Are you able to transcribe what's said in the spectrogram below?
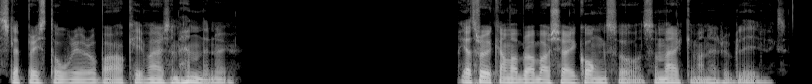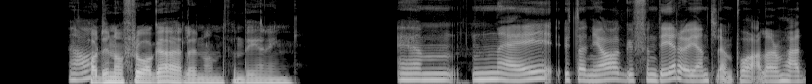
släpper historier och bara, okej, okay, vad är det som händer nu? Jag tror det kan vara bra att bara köra igång så, så märker man hur det blir. Liksom. Ja. Har du någon fråga eller någon fundering? Um, nej, utan jag funderar egentligen på alla de här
